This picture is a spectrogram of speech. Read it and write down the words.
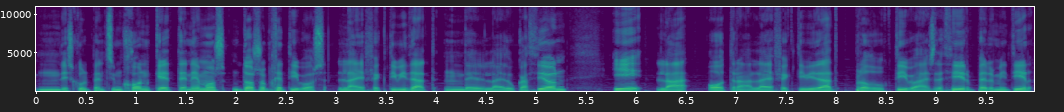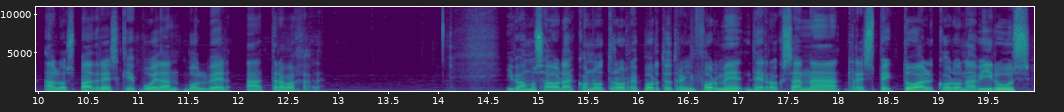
disculpen, Simjón, que tenemos dos objetivos, la efectividad de la educación y la otra, la efectividad productiva, es decir, permitir a los padres que puedan volver a trabajar. Y vamos ahora con otro reporte, otro informe de Roxana respecto al coronavirus,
